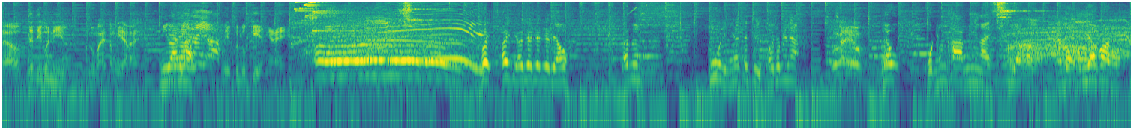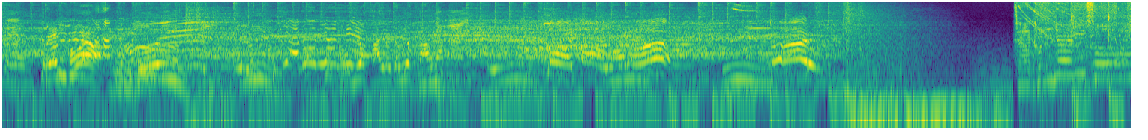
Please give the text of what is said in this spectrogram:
แล้วจะดีกว่านี้ รู้ไหมต้องมีอะไร มีอะไรอะนี่คือลูกเกดไง เฮ้ยเฮ้ยเดี๋ยวเดี๋ยวเดี๋ยวเดี๋ยวแป๊บนึงพูดอย่างเงี้ยจะจีบเขาใช่ไหมเนี่ย ใช่ครับแล้วคนข้างๆนี่ยังไงเคลียร์ก่อนไหนบอกเคลียร์ก่อนเบลดีเขาๆนะอะเฮ้ยเฮ้ยเราเลือกใครเราจะเลือกใครอะโอ้ยค่ะถ้าคนไ nice, oh.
